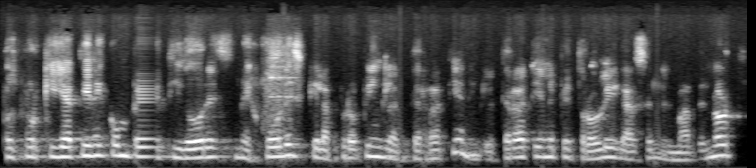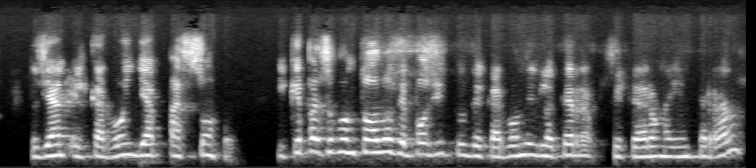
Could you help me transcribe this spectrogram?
Pues porque ya tiene competidores mejores que la propia Inglaterra tiene. Inglaterra tiene petróleo y gas en el Mar del Norte. Entonces ya el carbón ya pasó. ¿Y qué pasó con todos los depósitos de carbón de Inglaterra? Pues se quedaron ahí enterrados.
